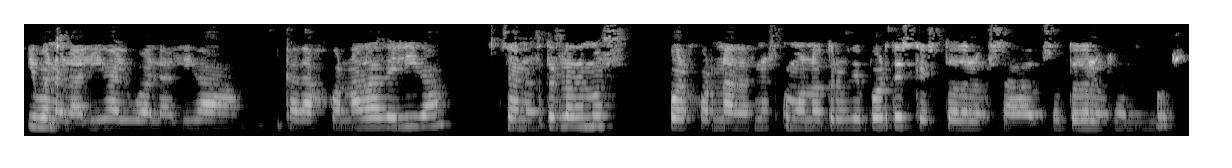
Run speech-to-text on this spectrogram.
Y bueno, la liga igual, la liga, cada jornada de liga, o sea, nosotros la hacemos por jornadas, no es como en otros deportes que es todos los sábados o todos los domingos.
